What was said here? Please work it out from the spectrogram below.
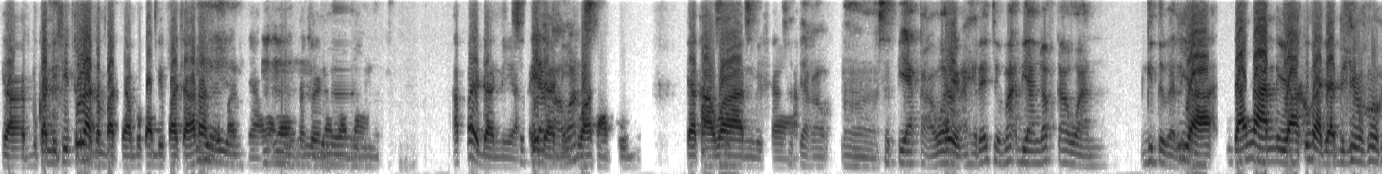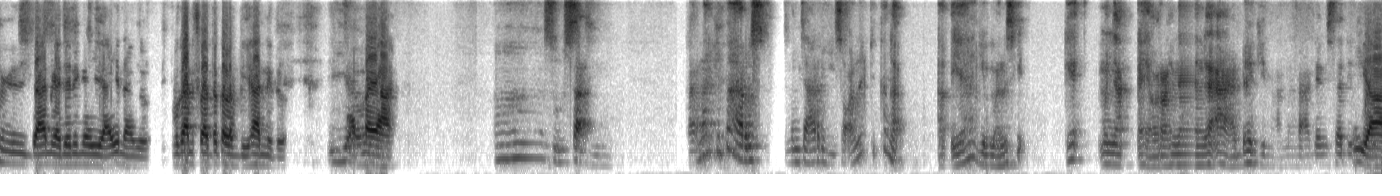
Ya, bukan di situlah tempatnya, bukan di pacaran Iya, iya. tempatnya. Nentuin bener, agama. bener. Apa ya Dani ya? Setia eh Dani kawan. gua satu. Ya kawan bisa. setia kawan nah, setia kawan Eh. akhirnya cuma dianggap kawan gitu kan Iya, jangan. Iya, aku nggak jadi jangan nggak jadi ngeiyain aku. Bukan suatu kelebihan itu. iya Apa ya? Eh, susah sih karena kita harus mencari soalnya kita nggak eh, ya gimana sih kayak menya eh orangnya nggak ada gimana nggak ada yang bisa di Iya.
